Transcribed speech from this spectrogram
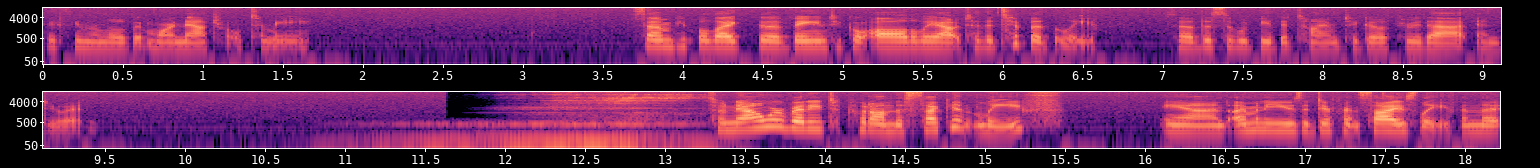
They seem a little bit more natural to me. Some people like the vein to go all the way out to the tip of the leaf. So this would be the time to go through that and do it. So now we're ready to put on the second leaf and I'm going to use a different size leaf. And the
